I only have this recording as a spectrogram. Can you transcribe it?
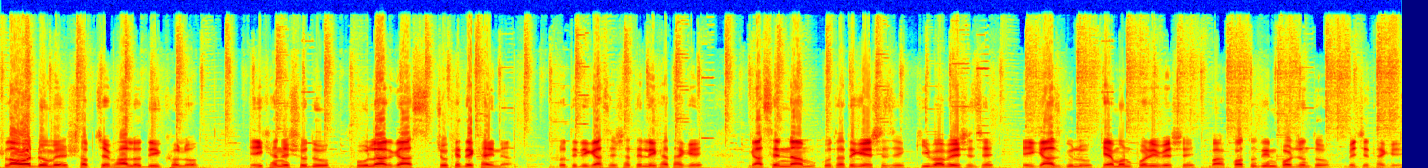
ফ্লাওয়ার ডোমের সবচেয়ে ভালো দিক হলো এইখানে শুধু ফুল আর গাছ চোখে দেখায় না, প্রতিটি গাছের সাথে লেখা থাকে গাছের নাম কোথা থেকে এসেছে, কীভাবে এসেছে, এই গাছগুলো কেমন পরিবেশে বা কতদিন পর্যন্ত বেঁচে থাকে?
